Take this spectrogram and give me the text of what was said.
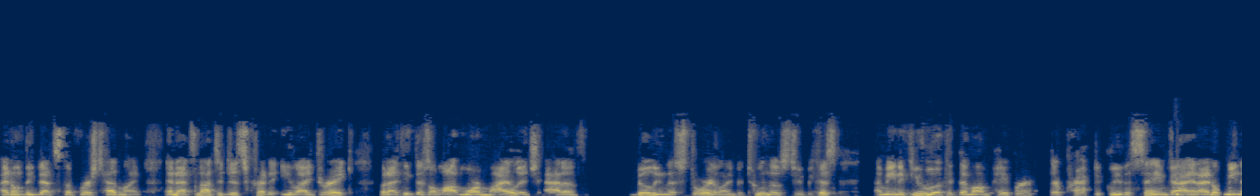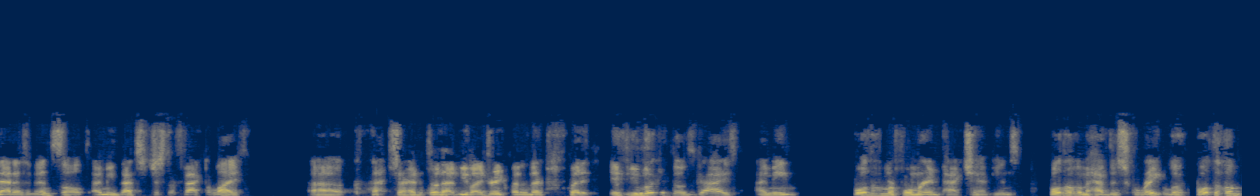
I don't think that's the first headline, and that's not to discredit Eli Drake, but I think there's a lot more mileage out of building this storyline between those two because. I mean, if you look at them on paper, they're practically the same guy, and I don't mean that as an insult. I mean that's just a fact of life. Uh, sorry, I had to throw that Eli Drake pun in there. But if you look at those guys, I mean, both of them are former Impact champions. Both of them have this great look. Both of them,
